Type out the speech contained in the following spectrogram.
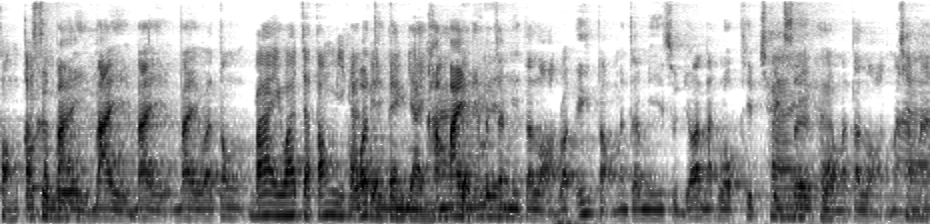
ของก็คือใบ้ใบ้ใบ้ใบ้ว่าต้องใบ้ว่าจะต้องมีการราะว่าเปลี่ยนแปลริงงใหญ่ๆเกิดขึ้น เพราะว่าจริงๆคำใบ้เนี้ยมันจะมีตลอดว่าเอ๊ะแบบมันจะมีสุดยอดนักรบที่ใช่ฟรีเซอร์ครับกลัวมาตลอดมาใช่มา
